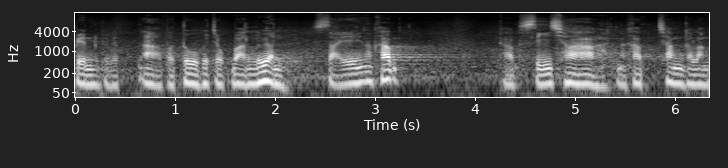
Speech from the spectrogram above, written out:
เป็นประตูกระจกบานเลื่อนใสนะครับครับสีชานะครับช่างกำลัง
